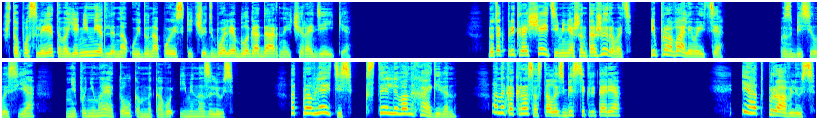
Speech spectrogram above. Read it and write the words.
что после этого я немедленно уйду на поиски чуть более благодарной чародейки». «Ну так прекращайте меня шантажировать и проваливайте!» Взбесилась я, не понимая толком, на кого именно злюсь. «Отправляйтесь к Стелле Ван Хагевен. Она как раз осталась без секретаря». «И отправлюсь!»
